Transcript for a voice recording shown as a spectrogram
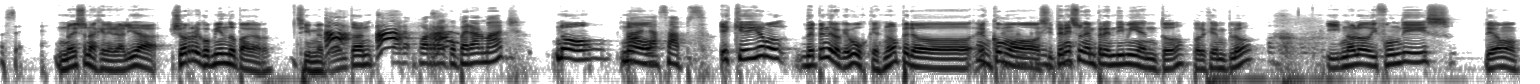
No sé. No es una generalidad. Yo recomiendo pagar. Si me preguntan. ¿Por, por recuperar match? No, no. Ah, las apps. Es que, digamos, depende de lo que busques, ¿no? Pero es como si tenés un emprendimiento, por ejemplo, y no lo difundís, digamos,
